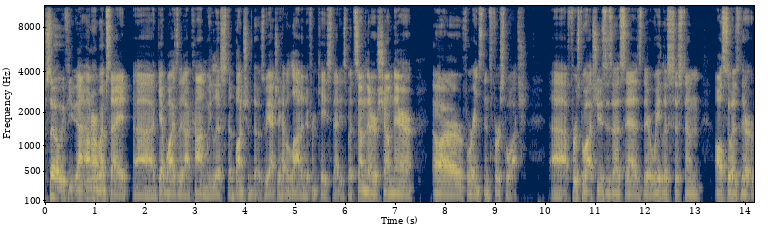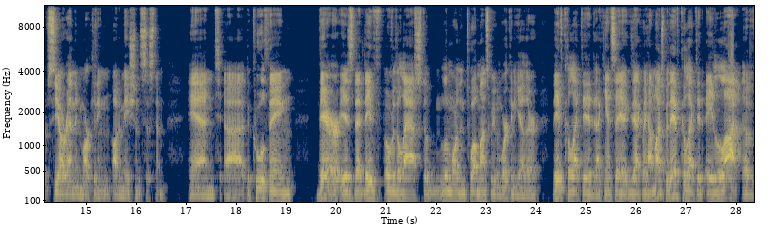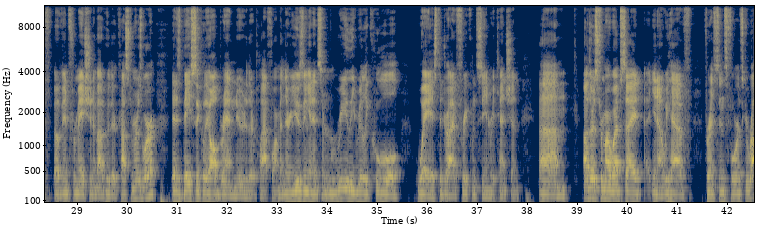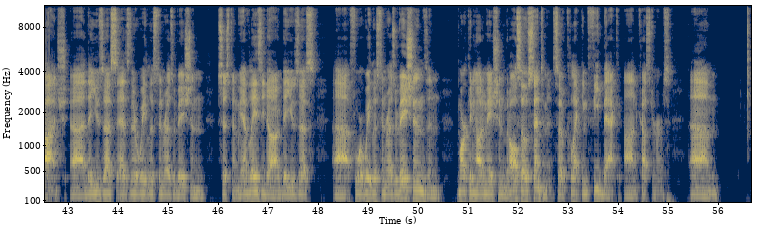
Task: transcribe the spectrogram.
So if you on our website, uh, getwisely.com, we list a bunch of those. We actually have a lot of different case studies, but some that are shown there are, for instance, First Watch. Uh, First Watch uses us as their waitlist system, also as their CRM and marketing automation system. And uh, the cool thing there is that they've, over the last a little more than 12 months we've been working together, they've collected, I can't say exactly how much, but they've collected a lot of, of information about who their customers were that is basically all brand new to their platform. And they're using it in some really, really cool ways to drive frequency and retention. Um, Others from our website, you know, we have, for instance, Ford's Garage. Uh, they use us as their waitlist and reservation system. We have Lazy Dog. They use us uh, for waitlist and reservations and marketing automation, but also sentiment. So collecting feedback on customers. Um,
